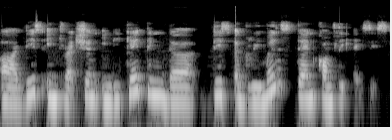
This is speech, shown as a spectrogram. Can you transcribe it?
uh, this interaction indicating the disagreements then conflict exists.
